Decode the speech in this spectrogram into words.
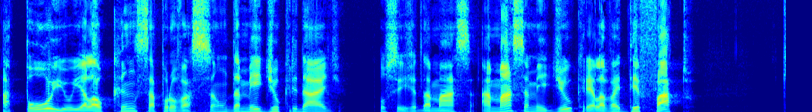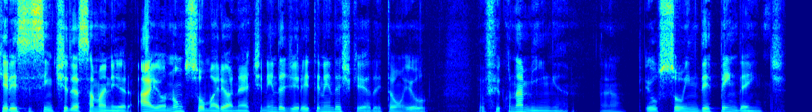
apoio e ela alcança a aprovação da mediocridade, ou seja, da massa. A massa medíocre ela vai de fato querer se sentir dessa maneira. Ah, eu não sou marionete nem da direita nem da esquerda, então eu eu fico na minha. Né? Eu sou independente.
